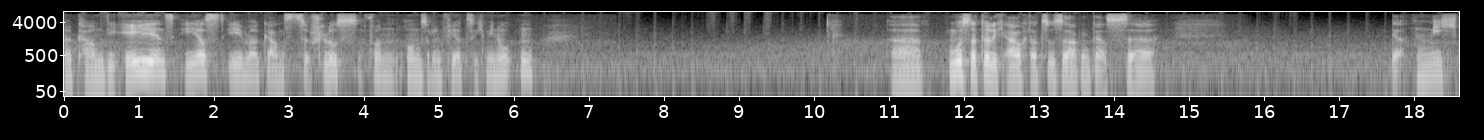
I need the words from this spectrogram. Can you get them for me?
Da kamen die Aliens erst immer ganz zu Schluss von unseren 40 Minuten. Äh, muss natürlich auch dazu sagen, dass äh, ja, nicht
